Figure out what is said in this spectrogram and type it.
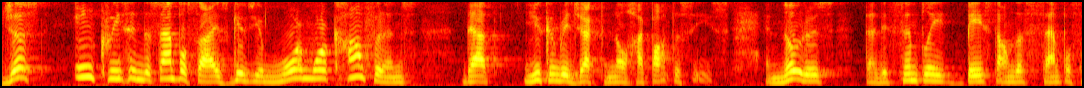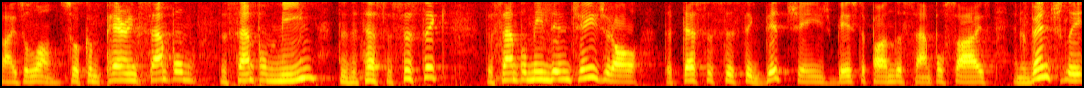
just increasing the sample size gives you more and more confidence that you can reject the null hypotheses. And notice that is simply based on the sample size alone. So comparing sample, the sample mean to the test statistic, the sample mean didn't change at all. The test statistic did change based upon the sample size. And eventually,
